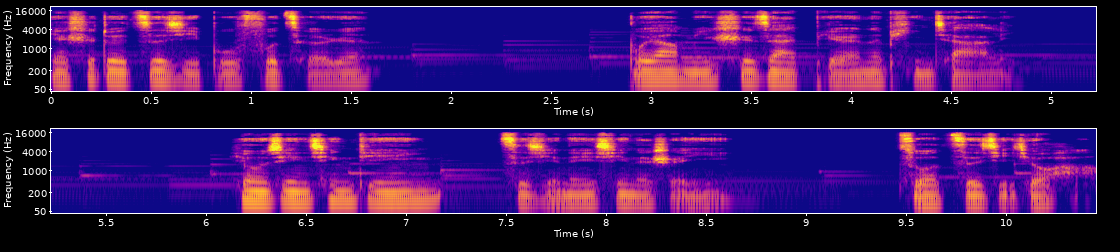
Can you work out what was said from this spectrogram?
也是对自己不负责任。不要迷失在别人的评价里，用心倾听自己内心的声音，做自己就好。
